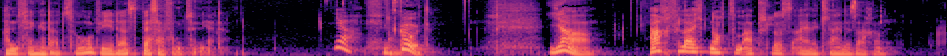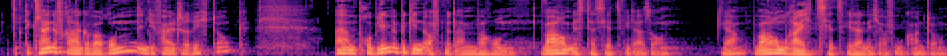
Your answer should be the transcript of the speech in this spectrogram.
Anfänge dazu, wie das besser funktioniert. Ja. Gut. Ja. Ach, vielleicht noch zum Abschluss eine kleine Sache. Die kleine Frage, warum, in die falsche Richtung. Ähm, Probleme beginnen oft mit einem Warum. Warum ist das jetzt wieder so? Ja, warum reicht's jetzt wieder nicht auf dem Konto?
